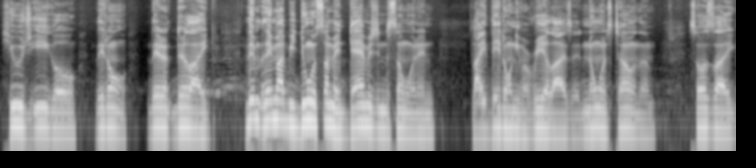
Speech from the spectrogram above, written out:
huge ego. They don't they're they're like they they might be doing something damaging to someone and like they don't even realize it. No one's telling them. So it's like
